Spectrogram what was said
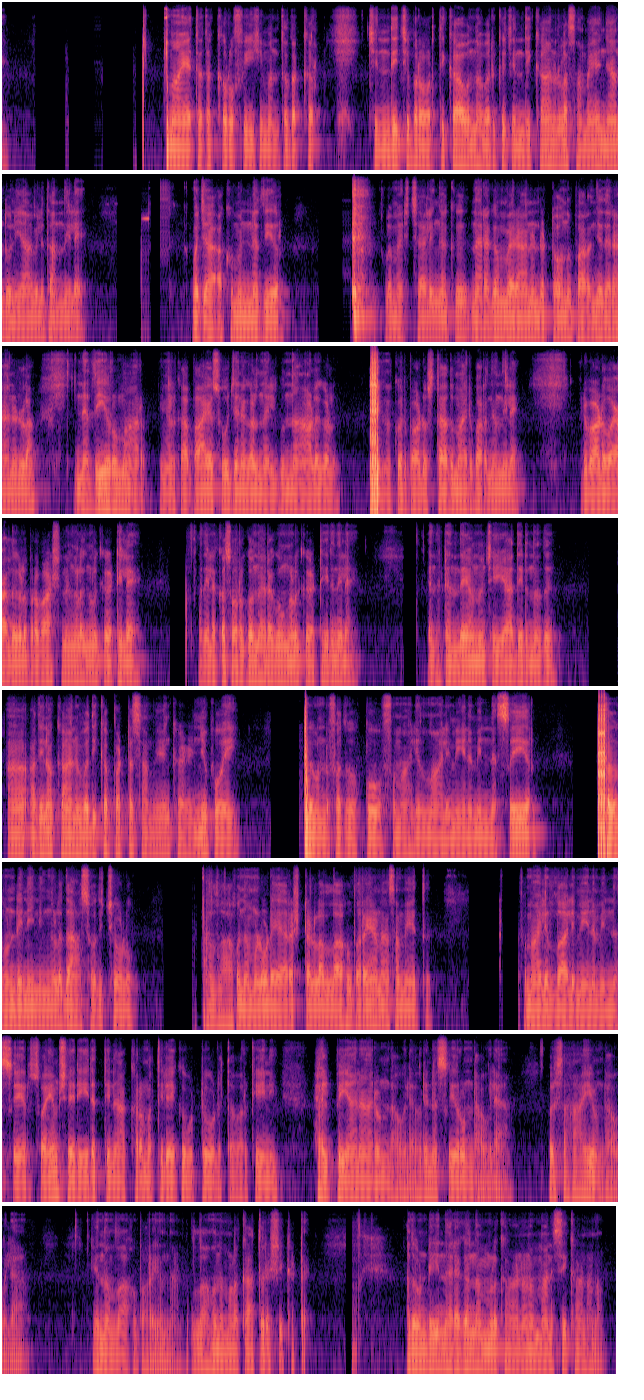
മായ തതക്കർ റുഫീഹിമൻ തതക്കർ ചിന്തിച്ച് പ്രവർത്തിക്കാവുന്നവർക്ക് ചിന്തിക്കാനുള്ള സമയം ഞാൻ ദുനിയാവിൽ തന്നില്ലേ? വജാഅക്കുമുൻ നദീർ അപ്പോൾ മരിച്ചാൽ നിങ്ങൾക്ക് നരകം വരാനുണ്ട് കേട്ടോ എന്ന് പറഞ്ഞു തരാനുള്ള നദീറുമാർ നിങ്ങൾക്ക് അപായ സൂചനകൾ നൽകുന്ന ആളുകൾ. നിങ്ങൾക്ക് ഒരുപാട് ഉസ്താദുമാർ പറഞ്ഞെന്നില്ലേ? ഒരുപാട് വാതുകൾ പ്രഭാഷണങ്ങൾ നിങ്ങൾ കേട്ടില്ലേ? അതിലൊക്കെ സ്വർഗവും നരകവും നിങ്ങൾ കേട്ടിരുന്നില്ലേ? എന്നിട്ട് എന്തേ ഒന്നും ചെയ്യാതിരുന്നത്? ആ അതിനൊക്കെ അനുവദിക്കപ്പെട്ട സമയം കഴിഞ്ഞു പോയി അതുകൊണ്ട് നസീർ. അതുകൊണ്ട് ഇനി നിങ്ങൾ ഇത് ആസ്വദിച്ചോളൂ. അള്ളാഹു നമ്മളോട് ഏറെ ഇഷ്ടമുള്ള അള്ളാഹു പറയാണ് ആ സമയത്ത്. സ്വയം ശരീരത്തിന് അക്രമത്തിലേക്ക് വിട്ടുകൊടുത്തവർക്ക് ഇനി ഹെൽപ്പ് ചെയ്യാൻ ആരും ഉണ്ടാവില്ല ഒരു നസീർ ഉണ്ടാവില്ല ഒരു സഹായം ഉണ്ടാവില്ല എന്ന് അള്ളാഹു പറയുന്നതാണ്. അള്ളാഹു നമ്മളെ കാത്തു രക്ഷിക്കട്ടെ അതുകൊണ്ട് ഈ നരകം നമ്മൾ കാണണം മനസ്സിൽ കാണണം.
